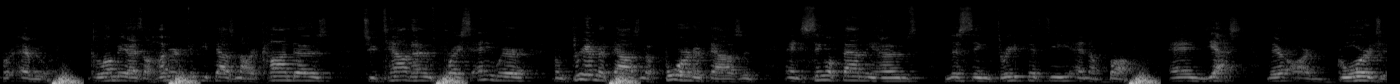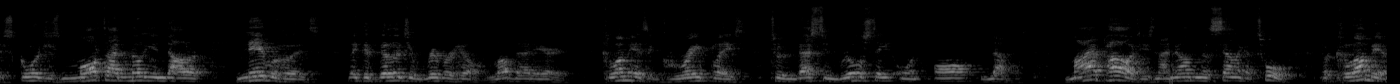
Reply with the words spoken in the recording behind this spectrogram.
for everyone. Columbia has 150,000 condos to townhomes priced anywhere from 300,000 to 400,000 and single family homes listing 350 and above. And yes, there are gorgeous, gorgeous multi-million dollar neighborhoods like the village of River Hill. Love that area. Columbia is a great place to invest in real estate on all levels. My apologies, and I know I'm going to sound like a tool, but Columbia,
